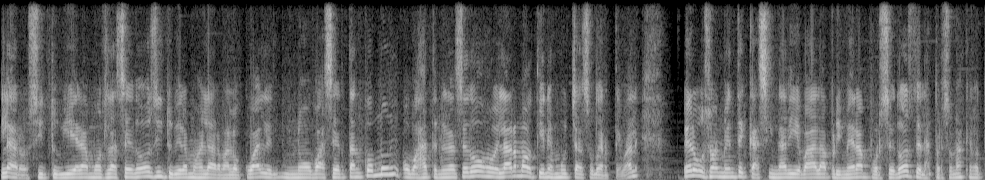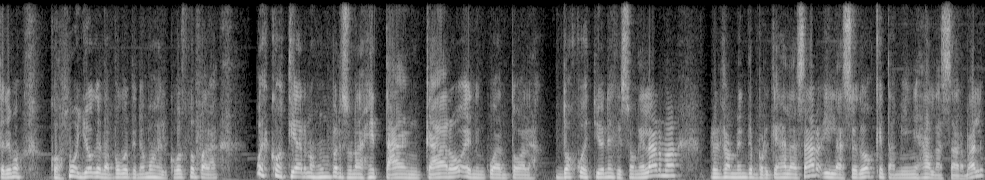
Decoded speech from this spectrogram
Claro, si tuviéramos la C2 y tuviéramos el arma, lo cual no va a ser tan común, o vas a tener la C2 o el arma o tienes mucha suerte, ¿vale? Pero usualmente casi nadie va a la primera por C2 de las personas que no tenemos, como yo, que tampoco tenemos el costo para pues costearnos un personaje tan caro en cuanto a las dos cuestiones que son el arma, precisamente porque es al azar, y la C2 que también es al azar, ¿vale?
